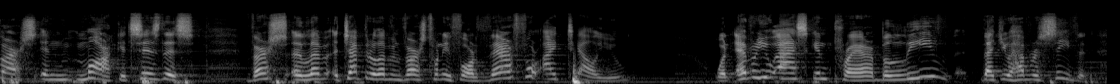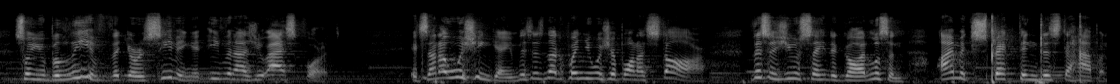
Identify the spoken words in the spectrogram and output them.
verse in Mark. It says this, verse 11, chapter 11, verse 24. Therefore I tell you, whatever you ask in prayer, believe that you have received it. So you believe that you're receiving it even as you ask for it. It's not a wishing game. This is not when you wish upon a star. This is you saying to God, listen, I'm expecting this to happen.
